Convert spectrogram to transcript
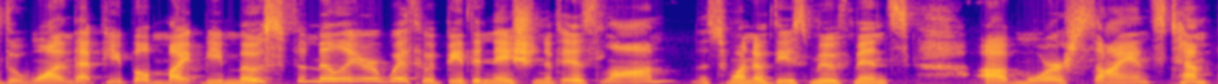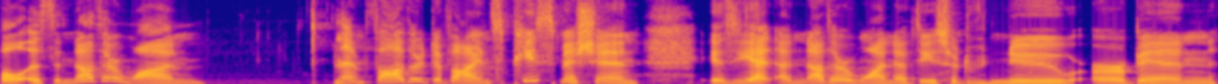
the one that people might be most familiar with would be the Nation of Islam. That's one of these movements. Uh, Moorish Science Temple is another one. And Father Divine's Peace Mission is yet another one of these sort of new urban,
